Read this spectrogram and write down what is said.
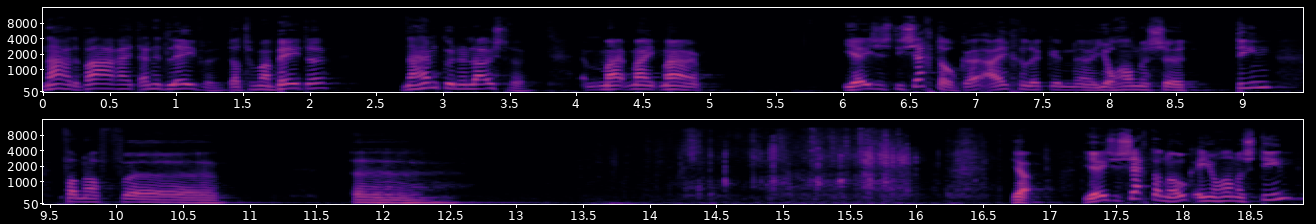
naar de waarheid en het leven. Dat we maar beter naar Hem kunnen luisteren. Maar, maar, maar Jezus die zegt ook hè, eigenlijk in uh, Johannes uh, 10 vanaf... Uh, ja, Jezus zegt dan ook in Johannes 10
